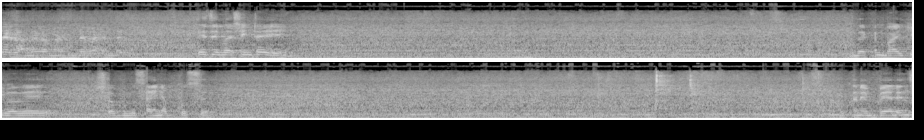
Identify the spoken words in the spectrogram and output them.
দেখান দেখান এখন দেখান দেখান। এই যে মেশিনটা এই। দেখেন ভাই কীভাবে সবগুলো সাইন আপ করছে। ওখানে ব্যালেন্স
